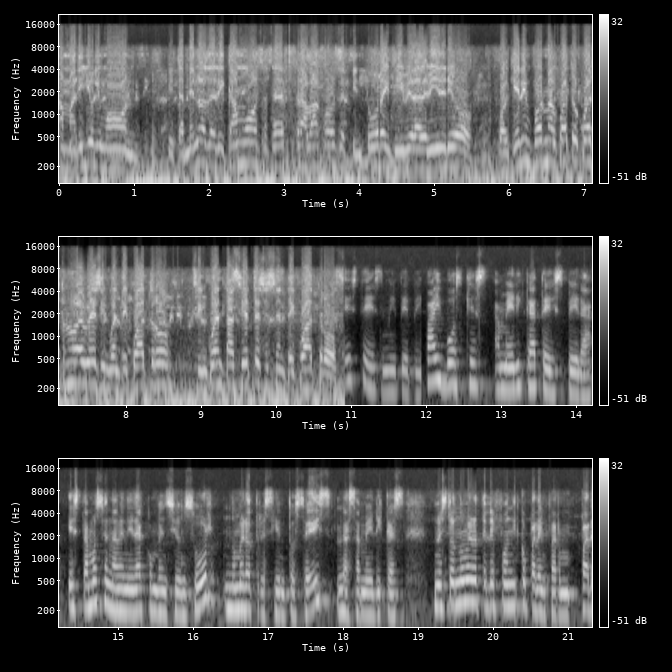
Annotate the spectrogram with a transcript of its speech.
amarillo limón. Y también nos dedicamos a hacer trabajos de pintura y fibra de vidrio. Cualquier informe al 449 54 57 64. Este es mi Pepe. Pai Bosques América te espera. Estamos en Avenida Convención Sur, número 306, Las Américas. Nuestro número telefónico para, inform- para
